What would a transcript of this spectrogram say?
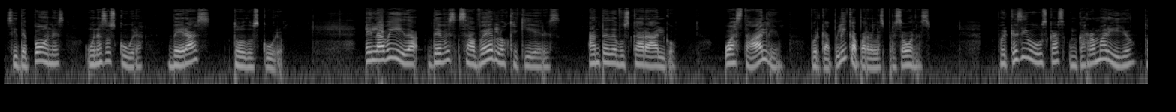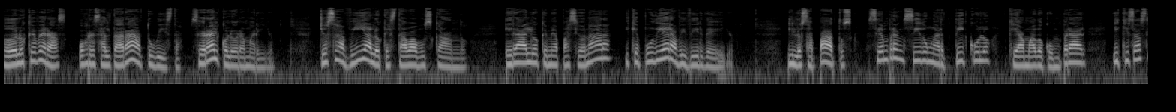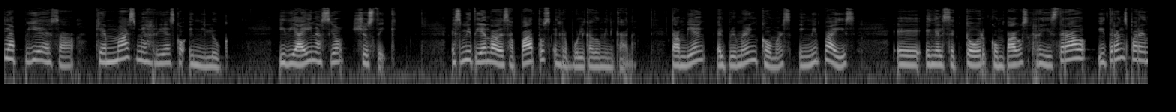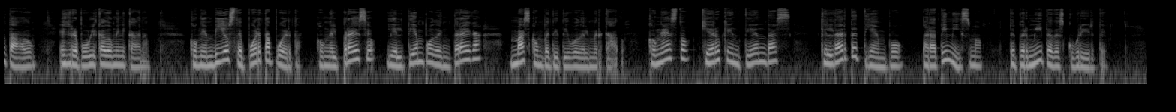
Si te pones unas oscuras, verás todo oscuro. En la vida debes saber lo que quieres antes de buscar algo o hasta alguien, porque aplica para las personas. Porque si buscas un carro amarillo, todo lo que verás o resaltará a tu vista será el color amarillo. Yo sabía lo que estaba buscando. Era algo que me apasionara y que pudiera vivir de ello. Y los zapatos siempre han sido un artículo que he amado comprar y quizás la pieza que más me arriesgo en mi look. Y de ahí nació Shoestick es mi tienda de zapatos en República Dominicana. También el primer e-commerce en mi país eh, en el sector con pagos registrados y transparentados en República Dominicana, con envíos de puerta a puerta, con el precio y el tiempo de entrega más competitivo del mercado. Con esto quiero que entiendas que el darte tiempo para ti misma te permite descubrirte,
